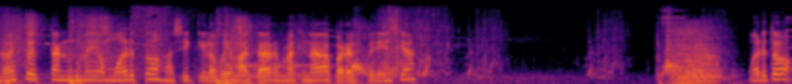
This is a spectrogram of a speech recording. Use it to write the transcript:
Bueno, estos están medio muertos, así que los voy a matar. Más que nada para experiencia. Muerto.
